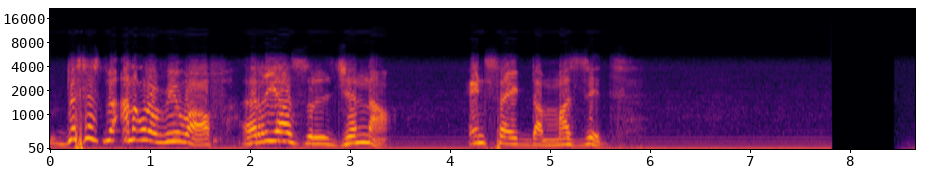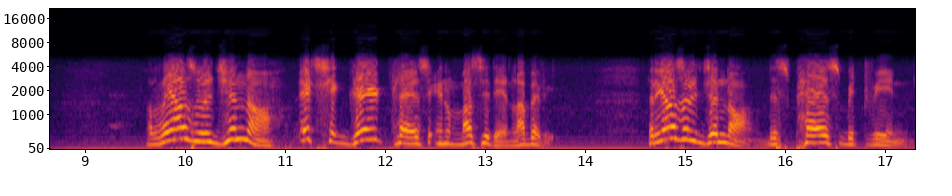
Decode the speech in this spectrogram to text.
This is the another view of Riyazul Jannah inside the masjid. Riyazul Jannah, it's a great place in Masjid in Nabawi. Riyazul Jannah, this space between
